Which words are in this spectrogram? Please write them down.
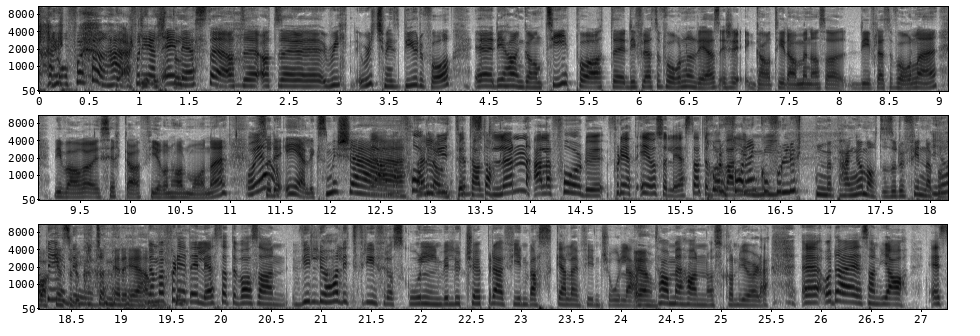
Jo, høre her. for Fordi jeg leste at, at uh, Rich Means Beautiful eh, De har en garanti på at eh, de fleste forholdene deres Ikke garanti, da, men altså de fleste forholdene De varer i ca. fire og en halv måned. Å, ja. Så det er liksom ikke Ja, men får du utbetalt lønn, eller får du Fordi at jeg også leste at det Tror var du får veldig den mye konvolutten med penger, Marte, som du finner på Ja, bakken, så du kan ta med deg Nei, hjem? men fordi at jeg leste at det var sånn Vil du ha litt fri fra skolen? Vil du kjøpe deg fin veske eller en fin kjole? Ja. Ta med han, og så kan du gjøre det. Eh, og da er jeg sånn, ja, jeg,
